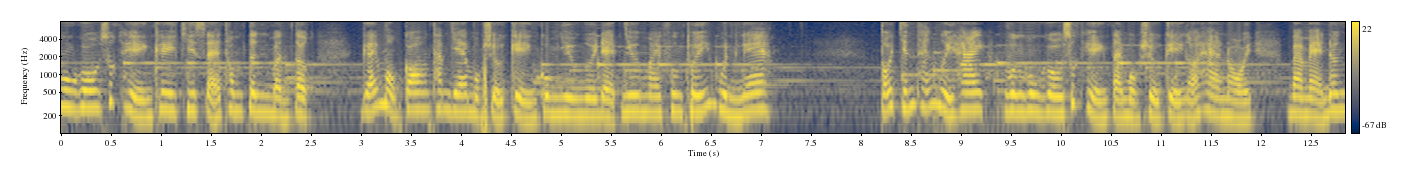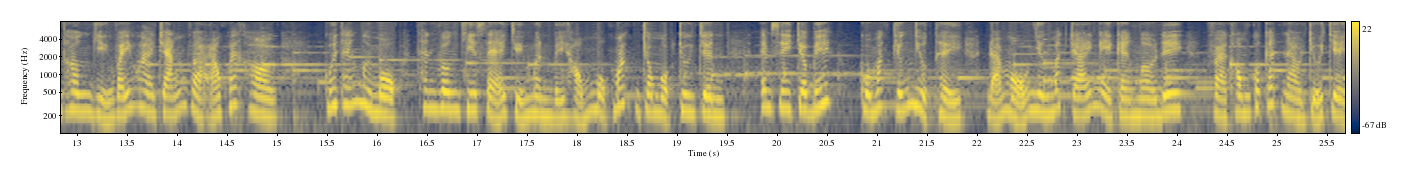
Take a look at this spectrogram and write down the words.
Hugo xuất hiện khi chia sẻ thông tin bệnh tật. Gái một con tham gia một sự kiện cùng nhiều người đẹp như Mai Phương Thúy, Quỳnh Nga. Tối 9 tháng 12, Vương Hugo xuất hiện tại một sự kiện ở Hà Nội. Bà mẹ đơn thân diện váy hoa trắng và áo khoác hờ. Cuối tháng 11, Thanh Vân chia sẻ chuyện mình bị hỏng một mắt trong một chương trình. MC cho biết cô mắc chứng nhược thị, đã mổ nhưng mắt trái ngày càng mờ đi và không có cách nào chữa trị.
